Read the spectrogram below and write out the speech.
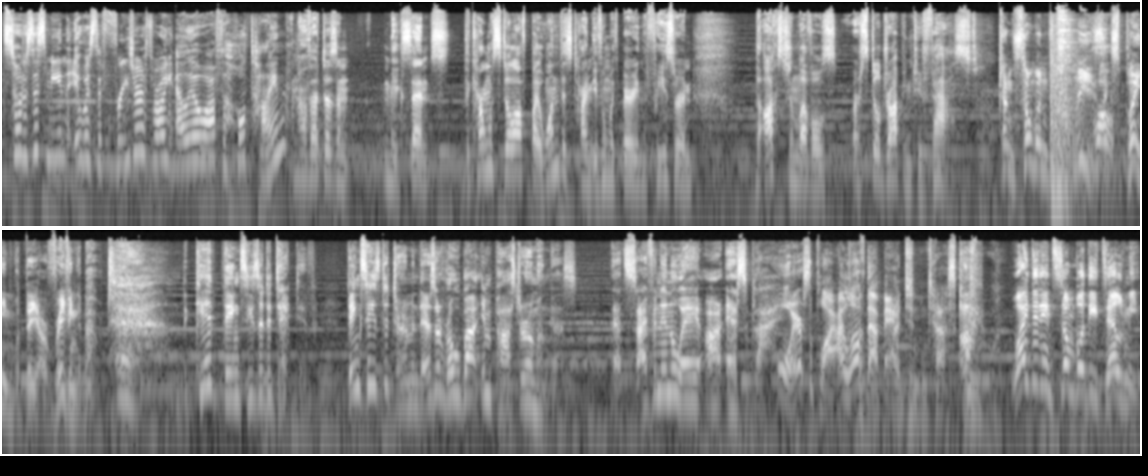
so does this mean it was the freezer throwing Elio off the whole time? No, that doesn't make sense. The count was still off by one this time, even with Barry in the freezer, and the oxygen levels are still dropping too fast. Can someone please Whoa. explain what they are raving about? The kid thinks he's a detective, thinks he's determined there's a robot imposter among us that's siphoning away our air supply. Oh, air supply. I love that band. I didn't ask Ah, you. Why didn't somebody tell me?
